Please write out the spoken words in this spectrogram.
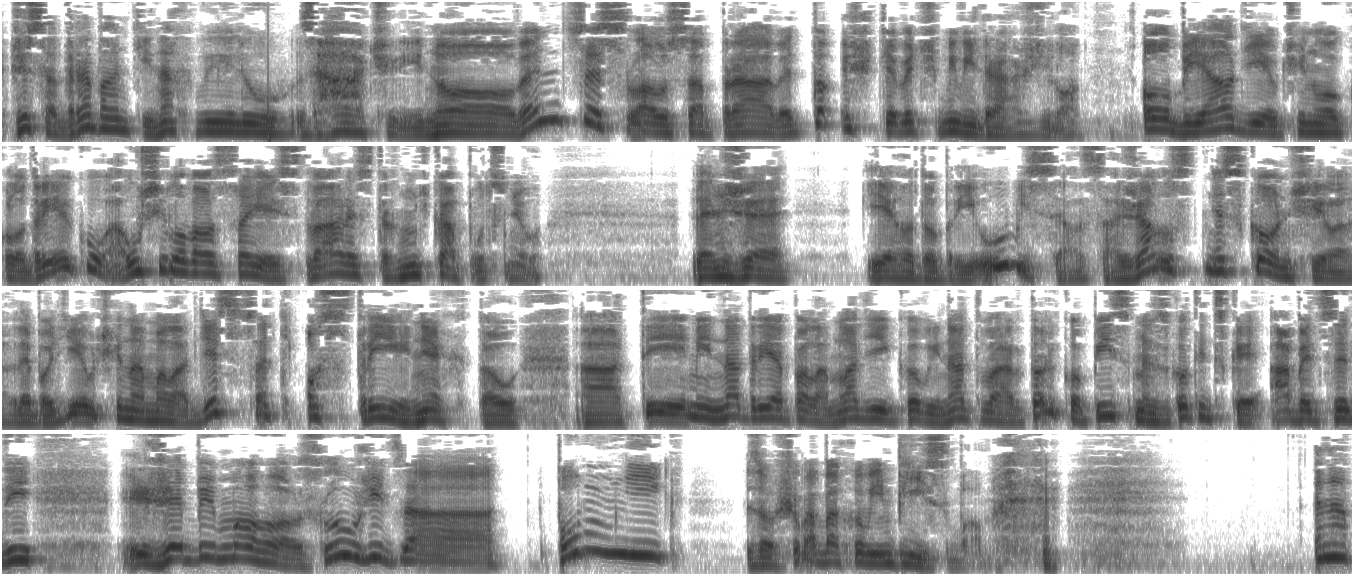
že sa drabanti na chvíľu zháčili. No, Venceslav sa práve to ešte väčšmi vydráždilo. Objal dievčinu okolo drieku a usiloval sa jej z tváre strhnúť kapucňu. Lenže jeho dobrý úmysel sa žalostne skončil, lebo dievčina mala 10 ostrých nechtov a tými nadriapala mladíkovi na tvár toľko písmen z gotickej abecedy, že by mohol slúžiť za pomník so švabachovým písmom. No,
